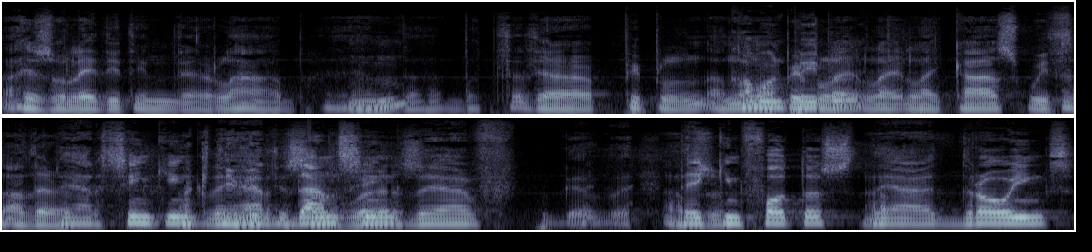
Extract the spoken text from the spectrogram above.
isolated in their lab, and, uh, but there are people, uh, normal Common people, people. Like, like us with other. they are singing, they are dancing, well. they are f- uh, taking photos, they are drawings.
